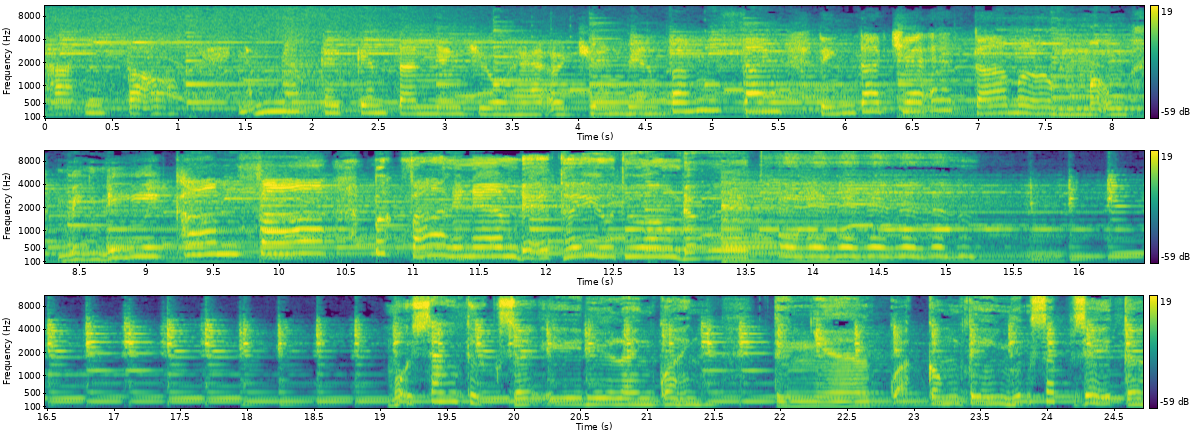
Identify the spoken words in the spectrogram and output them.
hát to nhấm nháp cây kem tan nhanh chiều hè ở trên biển vắng xa trẻ ta mơ mộng. Mình đi khám phá, bước phá lên em để thấy yêu thương đời thêm. Mỗi sáng thức dậy đi loanh quanh, từ nhà qua công ty những sắp giấy tờ.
